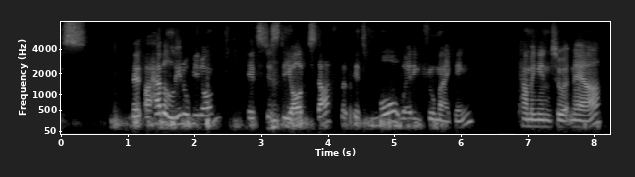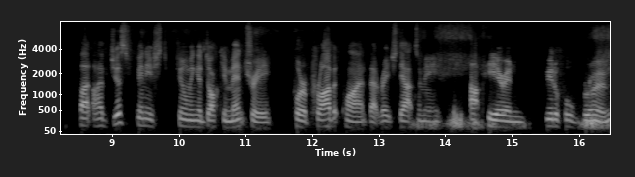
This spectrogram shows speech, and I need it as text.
is that I have a little bit on. It's just the odd stuff, but it's more wedding filmmaking coming into it now. But I've just finished filming a documentary for a private client that reached out to me up here in beautiful Broome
